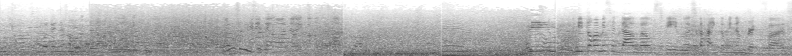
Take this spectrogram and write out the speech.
gusto ko. Ako din yung Ano sumisili? Dito kami sa Davao's Famous. Kakain kami ng breakfast.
